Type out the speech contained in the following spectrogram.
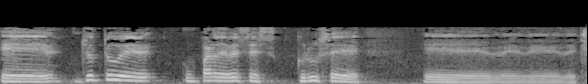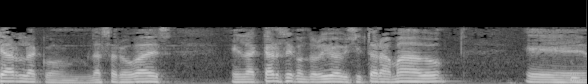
Eh, yo tuve un par de veces cruce eh, de, charla con Lázaro Báez en la cárcel cuando lo iba a visitar a Amado eh,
